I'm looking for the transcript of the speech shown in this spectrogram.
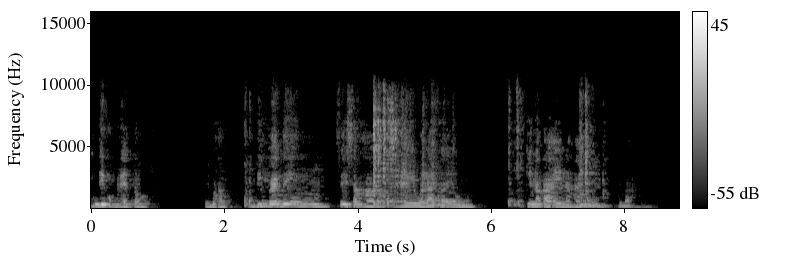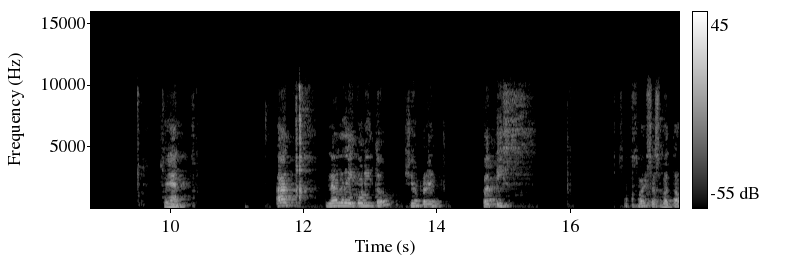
hindi kumpleto. Diba? Hindi pwedeng sa isang araw ay wala tayong kinakain na kanin. Diba? So, yan. At, lalagay ko dito, syempre, patis. Soy sauce ba to?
